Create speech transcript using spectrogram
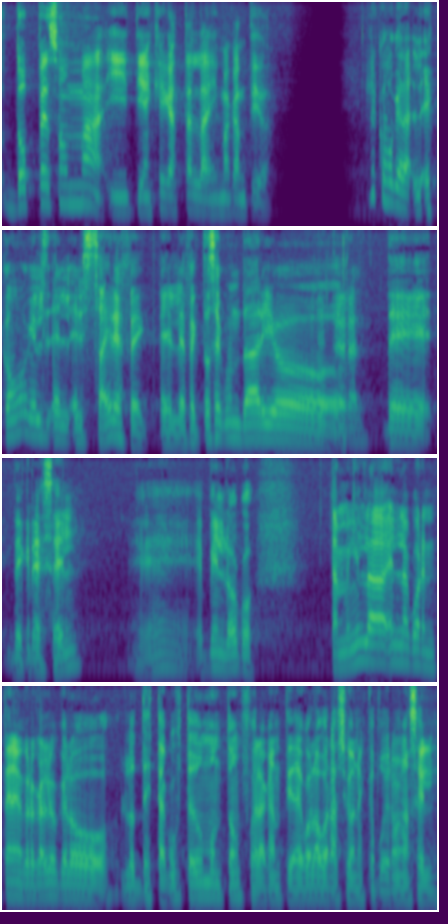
dos pesos más y tienes que gastar la misma cantidad. Es como que, la- es como que el, el- el side effect, el efecto secundario Literal. de, de crecer, eh, es bien loco. También en la, en la cuarentena, creo que algo que lo- los destacó usted un montón fue la cantidad de colaboraciones que pudieron hacer,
